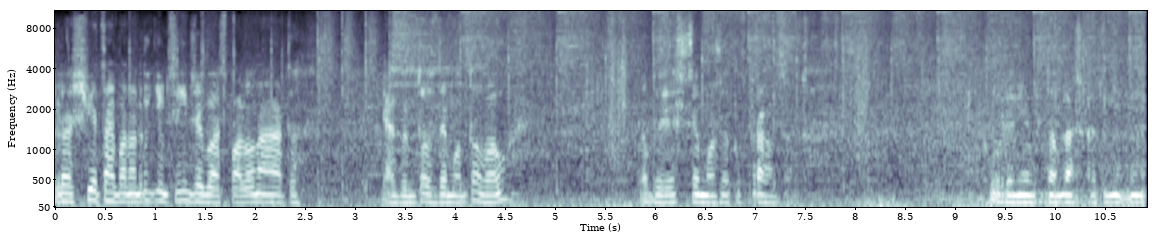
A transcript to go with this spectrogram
Teraz świeca chyba na drugim cylindrze była spalona, a to jakbym to zdemontował, to by jeszcze może posprawdzał. Kurde, nie wiem, czy ta blaszka tu nie będzie.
